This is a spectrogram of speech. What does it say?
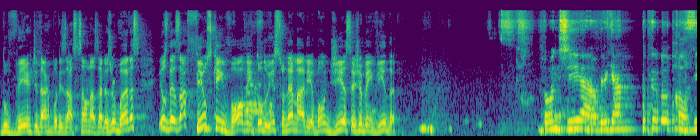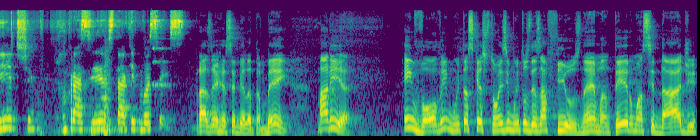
do verde, da arborização nas áreas urbanas e os desafios que envolvem tudo isso, né, Maria? Bom dia, seja bem-vinda. Bom dia, obrigada pelo convite. Um prazer estar aqui com vocês. Prazer recebê-la também. Maria, envolvem muitas questões e muitos desafios, né? Manter uma cidade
